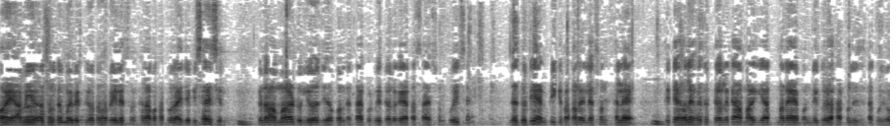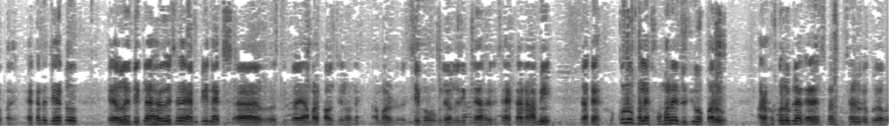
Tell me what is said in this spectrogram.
হয় আমি আচলতে মই ব্যক্তিগতভাৱে ইলেকশ্যন খেলা কথাটো ৰাইজে বিচাৰিছিল। কিন্তু আমাৰ দলীয় যিসকল নেতা কৰ্মী তেওঁলোকে এটা ছাজেশ্যন কৰিছে যে যদি এম পি কিবা কাৰণে ইলেকশ্যন খেলে তেতিয়াহ'লে হয়তো তেওঁলোকে আমাৰ ইয়াত মানে বন্দী কৰি ৰখাৰ পলিচি এটা কৰিব পাৰে। সেইকাৰণে যিহেতু অলৰেডি ডিক্লেয়াৰ হৈ গৈছে এম পি নেক্সট কি কয় আমাৰ কাউন্সিল হলে আমাৰ চিফ হ'ব বুলি অলৰেডি ডিক্লেয়াৰ হৈ গৈছে। সেইকাৰণে আমি যাতে সকলো ফালে সমানে যুঁজিব পাৰো আৰু সকলোবিলাক এৰেঞ্জমেণ্ট সুচাৰুৰূপে কৰিব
